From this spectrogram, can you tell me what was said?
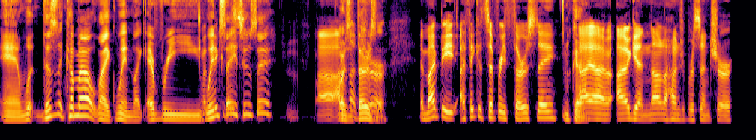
And what doesn't it come out like when? Like every Wednesday, Tuesday? Uh, Or is it Thursday? Sure. It might be. I think it's every Thursday. Okay. I, I, I again not 100 percent sure,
